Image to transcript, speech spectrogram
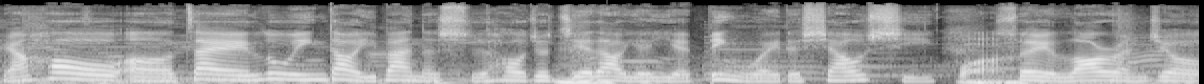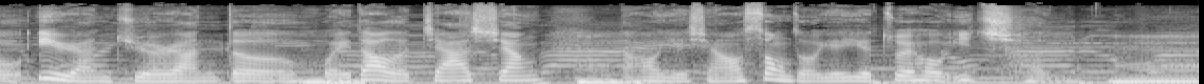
然后呃，在录音到一半的时候，就接到爷爷病危的消息，哇，所以 Lauren 就毅然决然的回到了家乡，嗯然后也想要送走爷爷最后一程。嗯，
